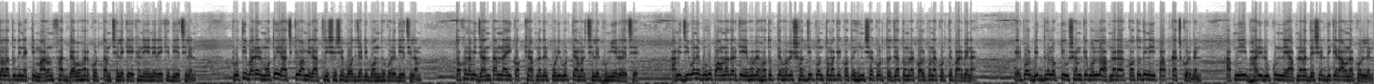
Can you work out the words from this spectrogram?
তলাতদিন একটি মারণ ফাঁদ ব্যবহার করতাম ছেলেকে এখানে এনে রেখে দিয়েছিলেন। প্রতিবারের মতোই আজকেও আমি রাত্রি শেষে বজ্জাটি বন্ধ করে দিয়েছিলাম। তখন আমি জানতাম না এই কক্ষে আপনাদের পরিবর্তে আমার ছেলে ঘুমিয়ে রয়েছে। আমি জীবনে বহু পাওনাদারকে এভাবে হতত্বেভাবে সজ্জীবন তোমাকে কত হিংসা করতো যা তোমরা কল্পনা করতে পারবে না। এরপর বৃদ্ধ লোকটি উসামকে বলল, আপনারা কতদিন এই পাপ কাজ করবেন? আপনি এই ভারী রুকুন নিয়ে আপনারা দেশের দিকে রওনা করলেন।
